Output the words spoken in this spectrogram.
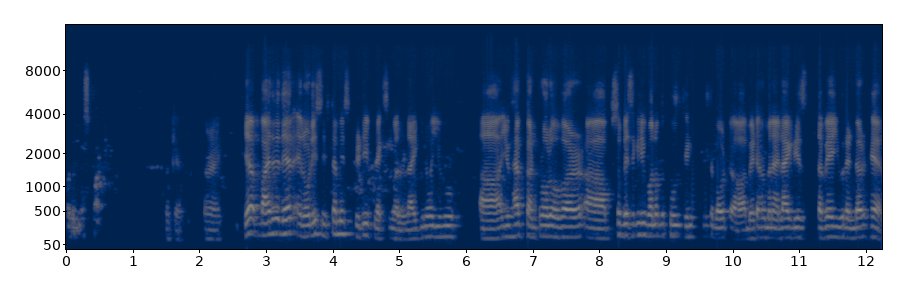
for the most part. Okay, all right. Yeah. By the way, their LOD system is pretty flexible. Like you know, you uh, you have control over. Uh, so basically, one of the cool things about uh, MetaHuman I liked is the way you render hair.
